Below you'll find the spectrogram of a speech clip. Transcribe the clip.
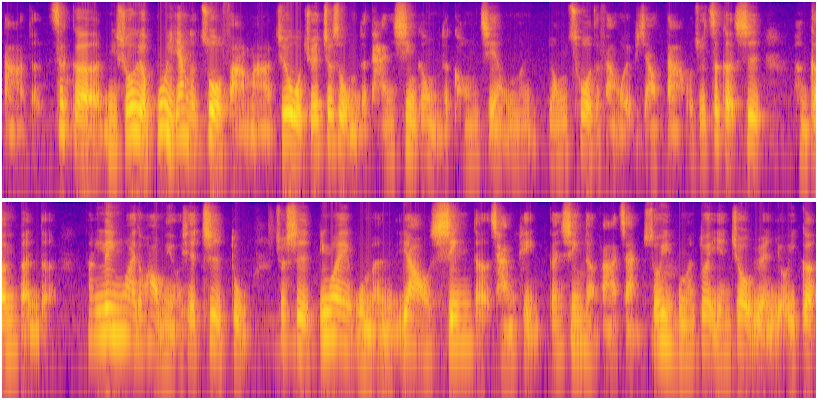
大的。这个你说有不一样的做法吗？就是我觉得就是我们的弹性跟我们的空间，我们容错的范围比较大。我觉得这个是很根本的。那另外的话，我们有一些制度。就是因为我们要新的产品跟新的发展，嗯、所以我们对研究员有一个，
